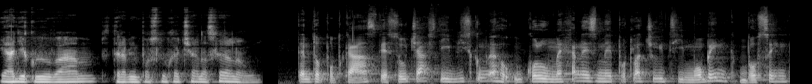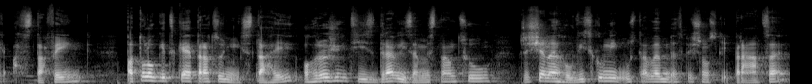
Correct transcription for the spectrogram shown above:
Já děkuji vám, zdravím posluchače a nashledanou. Tento podcast je součástí výzkumného úkolu Mechanizmy potlačující mobbing, bossing a stuffing – patologické pracovní vztahy ohrožující zdraví zaměstnanců řešeného Výzkumným ústavem bezpečnosti práce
